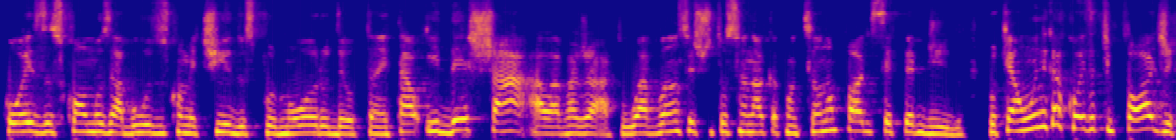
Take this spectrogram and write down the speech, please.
coisas como os abusos cometidos por Moro, Deltan e tal, e deixar a Lava Jato. O avanço institucional que aconteceu não pode ser perdido. Porque a única coisa que pode,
